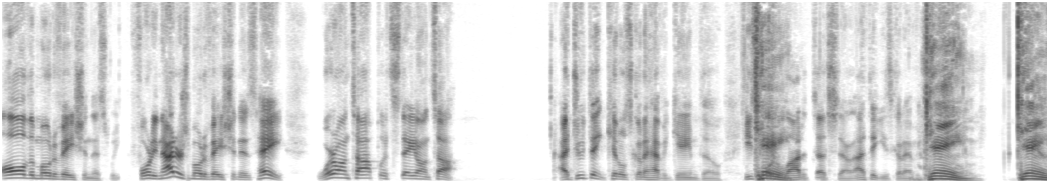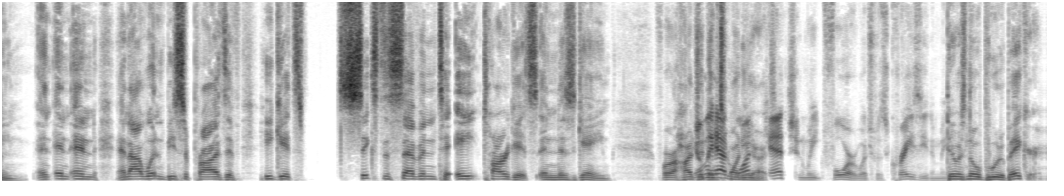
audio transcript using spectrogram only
all the motivation this week. 49ers motivation is, "Hey, we're on top. Let's stay on top." I do think Kittle's going to have a game though. He's scored a lot of touchdowns. I think he's going to have a Game, game, and and and and I wouldn't be surprised if he gets six to seven to eight targets in this game for He only had 120 one yards. catch in week four, which was crazy to me. There was no Budda Baker.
